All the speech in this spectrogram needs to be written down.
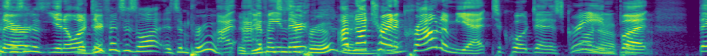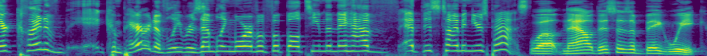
defense They're, as, you know what? Their defense is a lot. It's improved. I, their I defense mean, is improved. I'm not trying you to crown them yet, to quote Dennis Green, no, of but they're kind of eh, comparatively resembling more of a football team than they have at this time in years past. Well, now this is a big week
